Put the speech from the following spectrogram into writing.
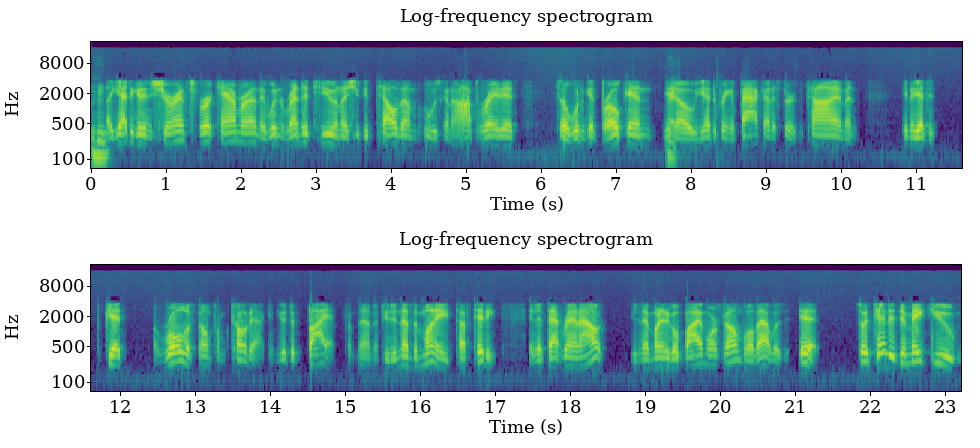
Mhm. Like you had to get insurance for a camera, and they wouldn't rent it to you unless you could tell them who was going to operate it, so it wouldn't get broken. You Right. know, you had to bring it back at a certain time, and you know you had to get a roll of film from Kodak, and you had to buy it from them. If you didn't have the money, tough titty. And if that ran out, you didn't have money to go buy more film. Well, that was it. So it tended to make you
